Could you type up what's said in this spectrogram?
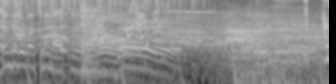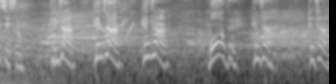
핸드볼 반칙이 나왔어요. 네. 할 수 있어. 괜찮아. 괜찮아. 괜찮아. 먹어도 돼. 괜찮아. 괜찮아.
